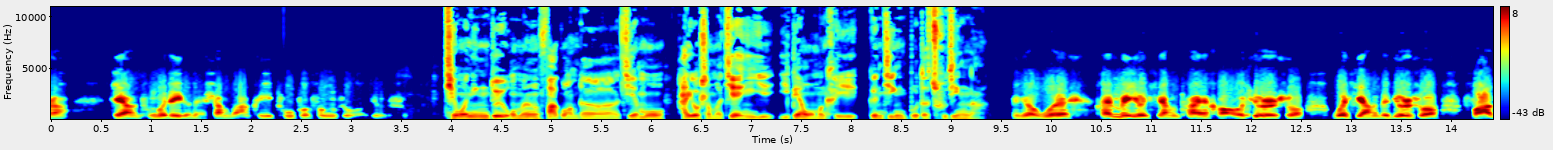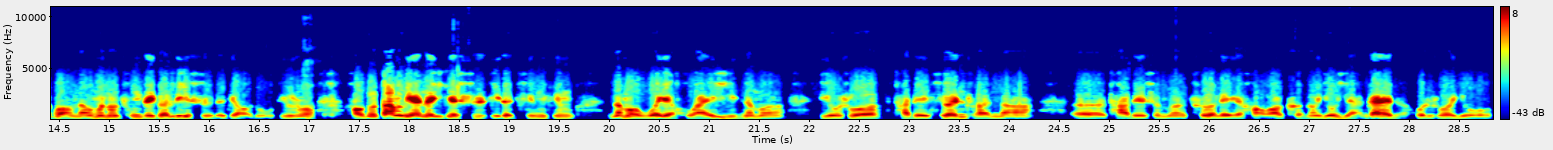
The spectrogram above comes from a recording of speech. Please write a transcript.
啊，这样通过这个来上网，可以突破封锁，就是说。请问您对我们法广的节目还有什么建议，以便我们可以更进一步的促进呢？哎呀，我还没有想太好，就是说，我想的就是说，法广能不能从这个历史的角度，比如说，好多当年的一些实际的情形。那么我也怀疑，那么比如说他的宣传呐，呃，他的什么策略也好啊，可能有掩盖的，或者说有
